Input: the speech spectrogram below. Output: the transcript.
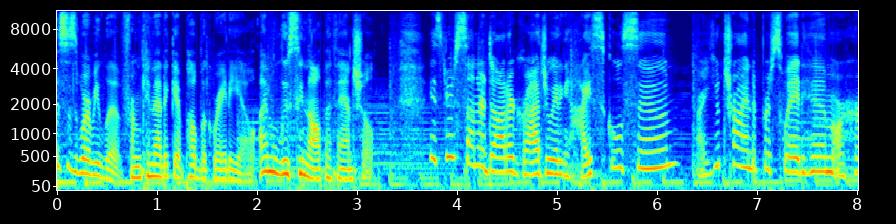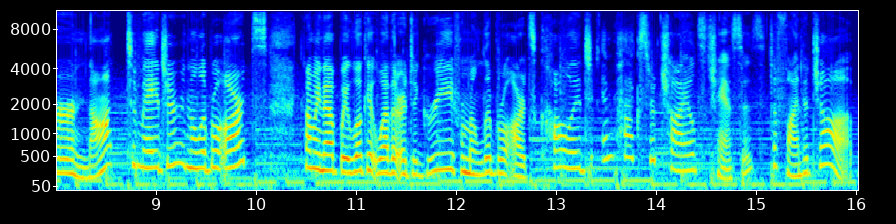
This is Where We Live from Connecticut Public Radio. I'm Lucy Nalpathanchel. Is your son or daughter graduating high school soon? Are you trying to persuade him or her not to major in the liberal arts? Coming up, we look at whether a degree from a liberal arts college impacts your child's chances to find a job.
